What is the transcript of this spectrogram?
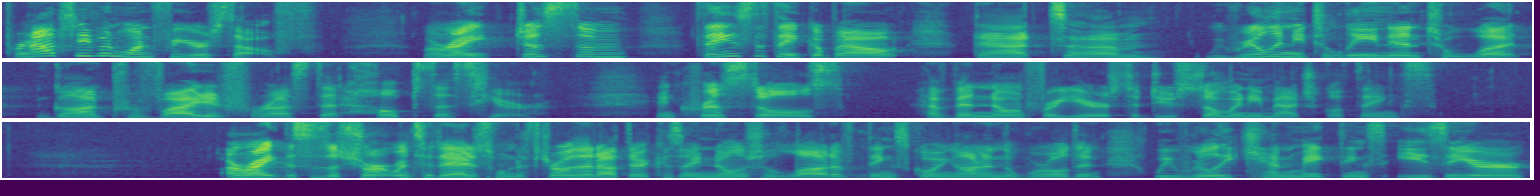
perhaps even one for yourself. All right, just some things to think about that um, we really need to lean into what God provided for us that helps us here. And crystals have been known for years to do so many magical things. All right, this is a short one today. I just want to throw that out there because I know there's a lot of things going on in the world, and we really can make things easier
